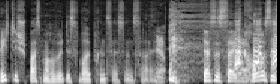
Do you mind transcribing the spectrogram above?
richtig Spaß machen wird, ist Wollprinzessin sein. Ja. Das ist sein großes,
